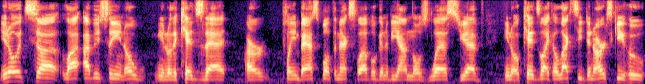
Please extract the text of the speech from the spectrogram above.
You know, it's uh, obviously you know you know the kids that are playing basketball at the next level going to be on those lists. You have you know kids like Alexi Donarski, who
